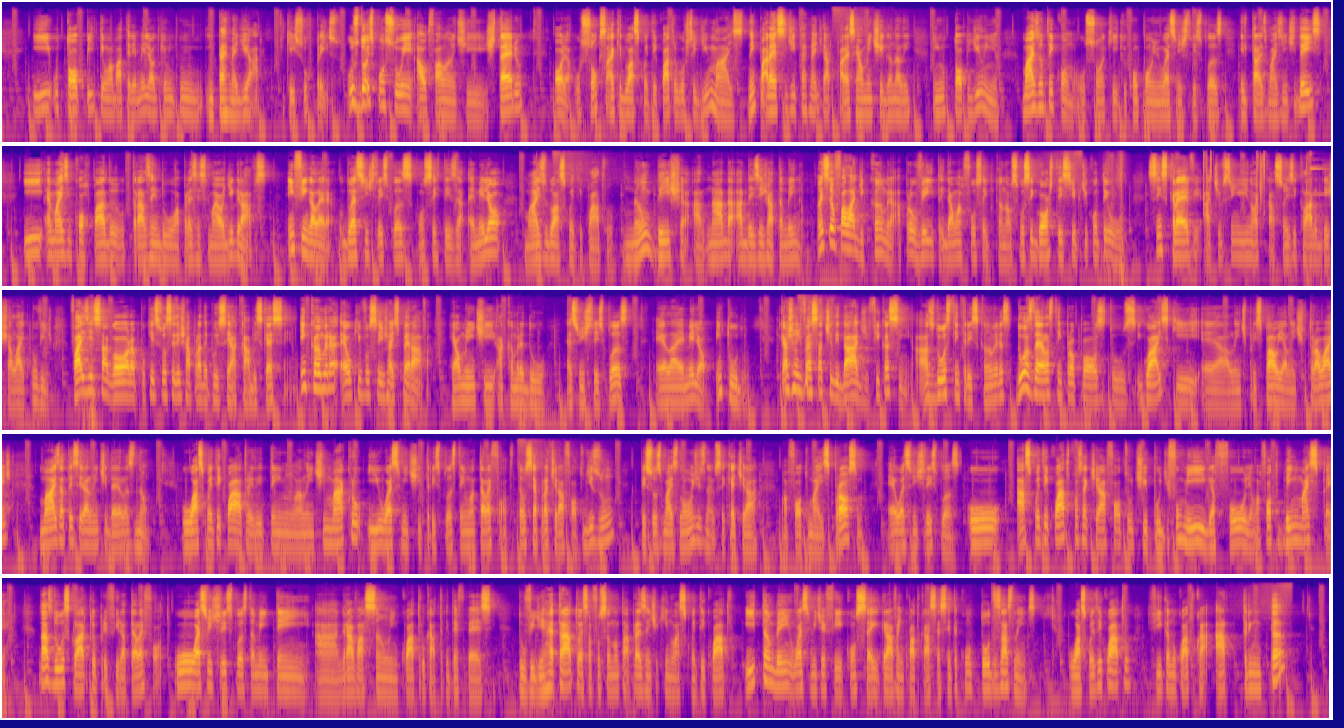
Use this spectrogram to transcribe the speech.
e o top tem uma bateria melhor do que um intermediário. Fiquei surpreso. Os dois possuem alto-falante estéreo. Olha, o som que sai aqui do A54 eu gostei demais. Nem parece de intermediário, parece realmente chegando ali em um top de linha. Mas não tem como. O som aqui que compõe o S23 Plus, ele traz mais nitidez e é mais encorpado, trazendo uma presença maior de graves. Enfim, galera, o do S23 Plus com certeza é melhor, mas o do A54 não deixa a, nada a desejar também não. Antes de eu falar de câmera, aproveita e dá uma força aí pro canal se você gosta desse tipo de conteúdo. Se inscreve, ativa o sininho de notificações e claro, deixa like no vídeo. Faz isso agora, porque se você deixar para depois você acaba esquecendo. Em câmera é o que você já esperava. Realmente a câmera do S23 Plus, ela é melhor em tudo. Questão de versatilidade, fica assim: as duas têm três câmeras, duas delas têm propósitos iguais, que é a lente principal e a lente ultra-wide, mas a terceira lente delas não. O A54 ele tem uma lente macro e o S23 Plus tem uma telefoto. Então, se é para tirar foto de zoom, pessoas mais longe, né? Você quer tirar uma foto mais próxima, é o S23 Plus. O A54 consegue tirar foto tipo de formiga, folha, uma foto bem mais perto. Das duas, claro que eu prefiro a telefoto. O S23 Plus também tem a gravação em 4K 30 fps do vídeo em retrato. Essa função não está presente aqui no A54. E também o S20FE consegue gravar em 4K 60 com todas as lentes. O A54 fica no 4K A30,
